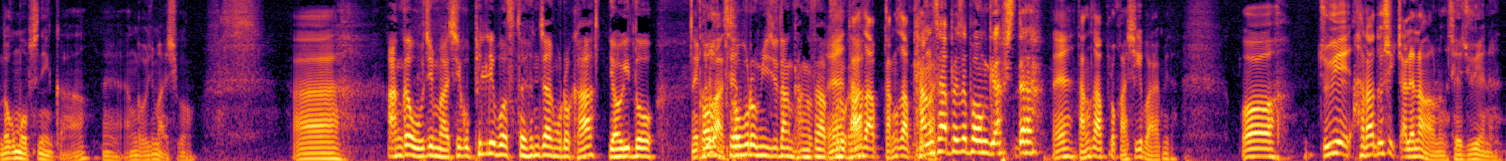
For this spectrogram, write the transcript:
녹음 없으니까 네, 안 가요 오지 마시고. 아, 안 가 오지 마시고 필리버스터 현장으로 가 여의도 네, 더. 더불어민주당 당사 앞으로 네, 가 당사 앞- 당사 앞으로 당사 앞에서 번개합시다. 네, 당사 앞으로 가시기 바랍니다. 어, 주위에 하나둘씩 잘려나가는 거, 제 주위에는.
